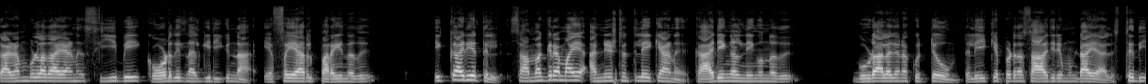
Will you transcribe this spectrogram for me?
കഴമ്പുള്ളതായാണ് സി ബി ഐ കോടതിയിൽ നൽകിയിരിക്കുന്ന എഫ്ഐആറിൽ പറയുന്നത്. ഇക്കാര്യത്തിൽ സമഗ്രമായ അന്വേഷണത്തിലേക്കാണ് കാര്യങ്ങൾ നീങ്ങുന്നത്. ഗൂഢാലോചന കുറ്റവും തെളിയിക്കപ്പെടുന്ന സാഹചര്യമുണ്ടായാൽ സ്ഥിതി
